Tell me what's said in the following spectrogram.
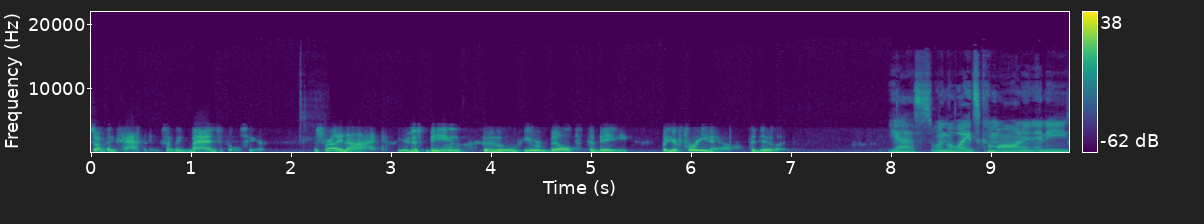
something's happening, something magical is here. It's really not. You're just being who you were built to be, but you're free now to do it. Yes, when the lights come on in any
